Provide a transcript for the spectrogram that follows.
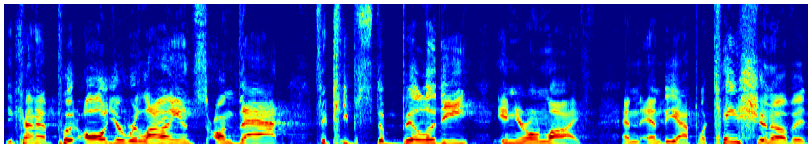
you kind of put all your reliance on that to keep stability in your own life and, and the application of it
